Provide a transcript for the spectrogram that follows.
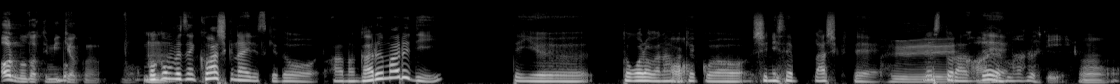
あるの？だって、ミキヤ君。も僕も別に詳しくないですけど、あのガルマルディっていうところがなんか結構老舗らしくて、レストランカでルマルディ？うん。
